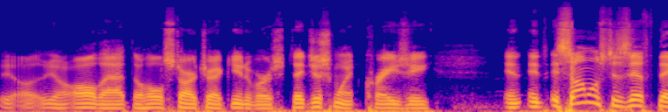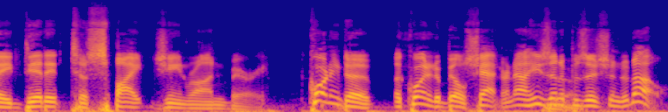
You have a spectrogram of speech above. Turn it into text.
you know all that, the whole Star Trek universe, they just went crazy. And it's almost as if they did it to spite Gene Roddenberry, according to according to Bill Shatner. Now he's in a position to know,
